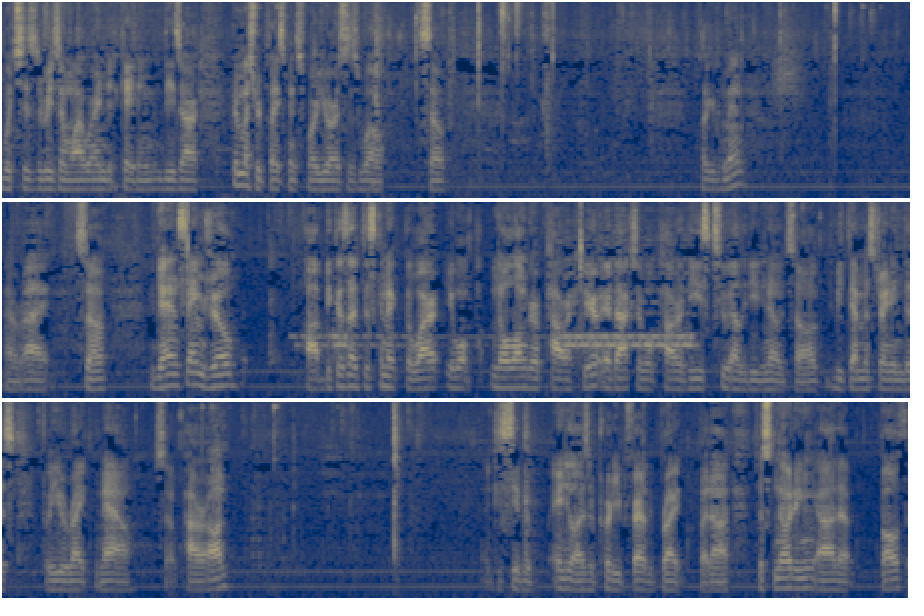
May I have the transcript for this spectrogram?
which is the reason why we're indicating these are pretty much replacements for yours as well. So, plug them in. All right. So, again, same drill. Uh, because I disconnect the wire, it won't no longer power here. It actually will power these two LED nodes. So I'll be demonstrating this for you right now. So power on. You can see the are pretty fairly bright, but uh, just noting uh, that both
